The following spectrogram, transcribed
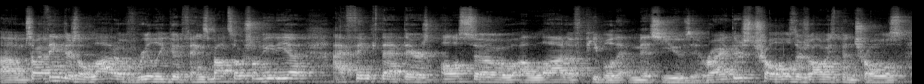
Um, so i think there's a lot of really good things about social media. I think that there's also a lot of people that misuse it right? There's trolls. There's always been trolls.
